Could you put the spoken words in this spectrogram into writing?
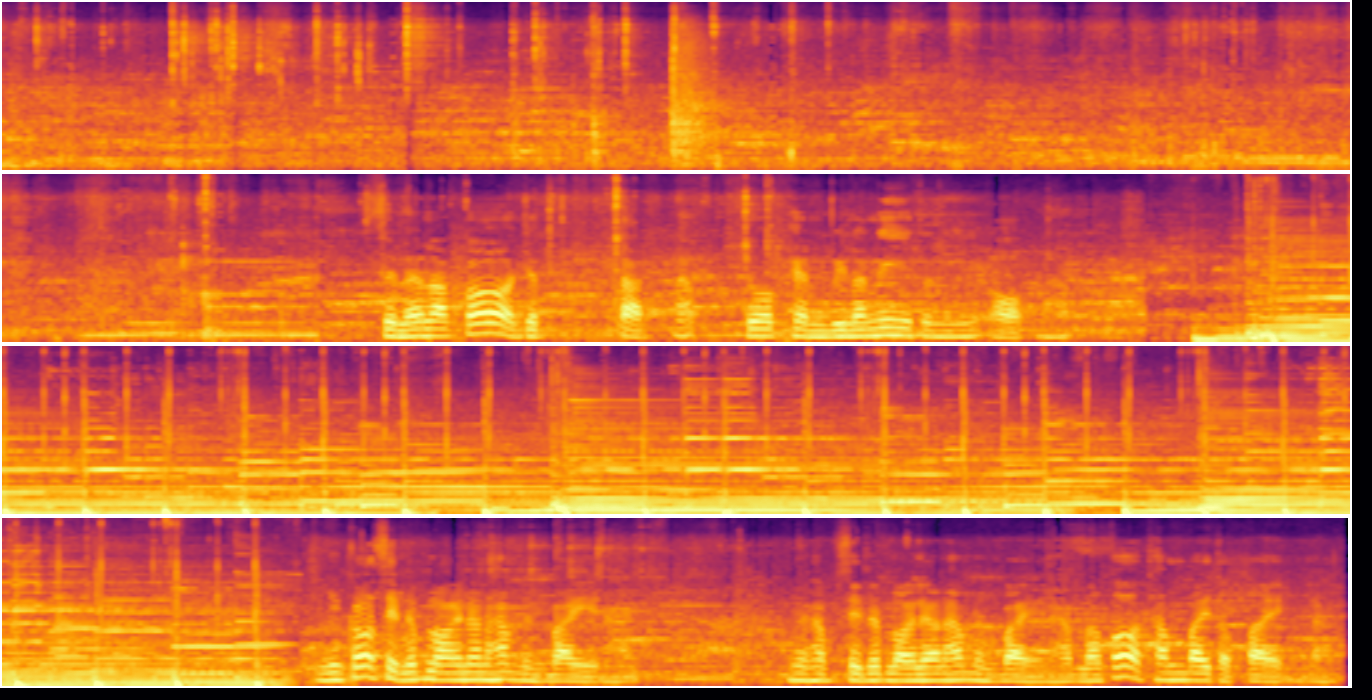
สร็จแล้วเราก็จะตัดนะครับตัวแผ่นวิลานี่ตัวนี้ออกนะครับนี้ก็เสร็จเรียบร้อยแล้วนะครับหนึ่งใบนะครับนี่ครับเสร็จเรียบร้อยแล้วนะครับหนึ่งใบนะครับ เราก็ทำใบต่อไปนะครับ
